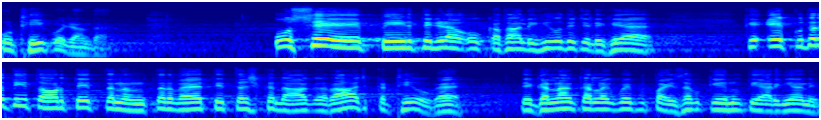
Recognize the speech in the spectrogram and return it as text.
ਉਹ ਠੀਕ ਹੋ ਜਾਂਦਾ ਹੈ। ਉਸੇ ਪੇਜ ਤੇ ਜਿਹੜਾ ਉਹ ਕਥਾ ਲਿਖੀ, ਉਹਦੇ 'ਚ ਲਿਖਿਆ ਹੈ ਕਿ ਇਹ ਕੁਦਰਤੀ ਤੌਰ ਤੇ ਤਨੰਤਰ ਵੈ ਤੇ ਤਸ਼ਕ ਨਾਗ ਰਾਜ ਇਕੱਠੇ ਹੋ ਗਏ ਤੇ ਗੱਲਾਂ ਕਰਨ ਲੱਗ ਪਏ ਵੀ ਭਾਈ ਸਾਹਿਬ ਕਿਸ ਨੂੰ ਤਿਆਰੀਆਂ ਨੇ।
